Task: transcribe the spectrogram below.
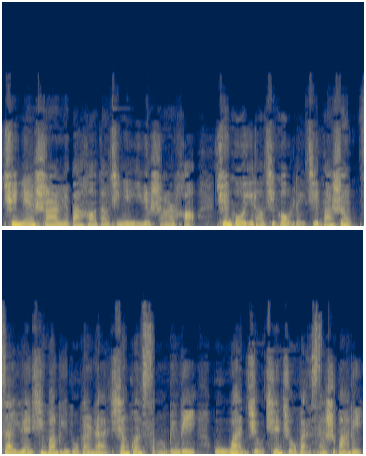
去年十二月八号到今年一月十二号，全国医疗机构累计发生在院新冠病毒感染相关死亡病例五万九千九百三十八例，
